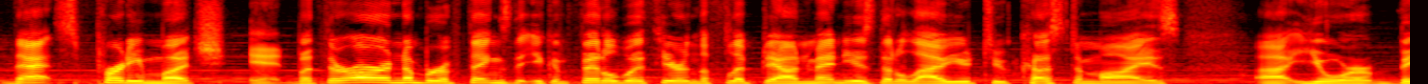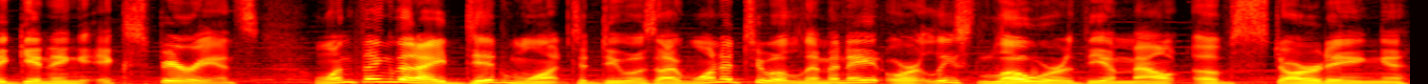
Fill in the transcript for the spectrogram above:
that's pretty much it. But there are a number of things that you can fiddle with here in the flip down menus that allow you to customize uh, your beginning experience. One thing that I did want to do is I wanted to eliminate or at least lower the amount of starting.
